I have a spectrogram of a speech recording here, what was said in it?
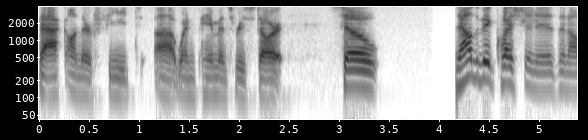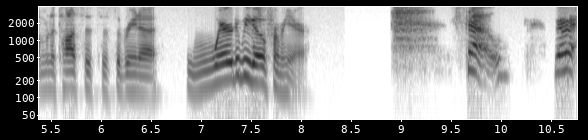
back on their feet uh, when payments restart. So now the big question is, and I'm going to toss this to Sabrina, where do we go from here? So we're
